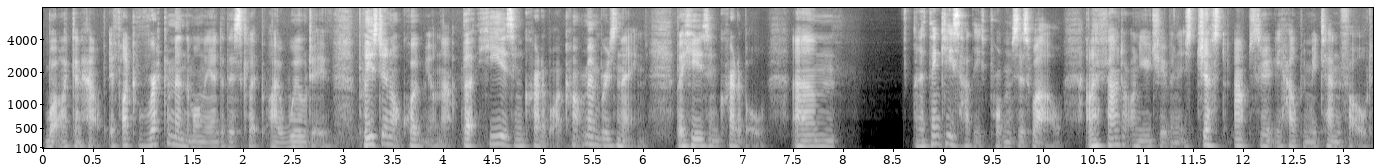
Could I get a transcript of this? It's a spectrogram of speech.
what I can help, if I could recommend them on the end of this clip, I will do. Please do not quote me on that. But he is incredible. I can't remember his name, but he is incredible. Um, And I think he's had these problems as well. And I found it on YouTube and it's just absolutely helping me tenfold.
